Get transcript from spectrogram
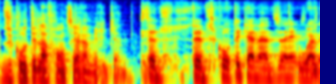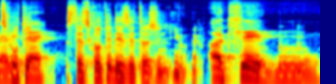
du côté de la frontière américaine. C'était du, côté canadien ou américain? C'était du côté des États-Unis. ouais. Ok, bouh.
